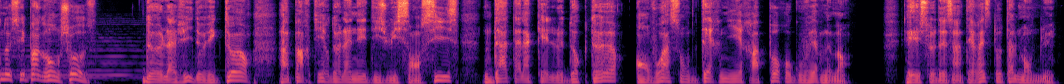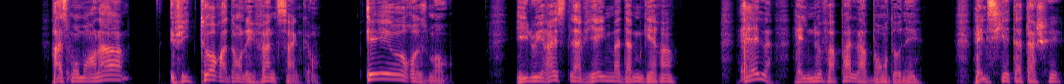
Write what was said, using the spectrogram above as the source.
On ne sait pas grand-chose de la vie de Victor à partir de l'année 1806, date à laquelle le docteur envoie son dernier rapport au gouvernement et se désintéresse totalement de lui. À ce moment-là, Victor a dans les 25 ans. Et heureusement, il lui reste la vieille Madame Guérin. Elle, elle ne va pas l'abandonner. Elle s'y est attachée.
